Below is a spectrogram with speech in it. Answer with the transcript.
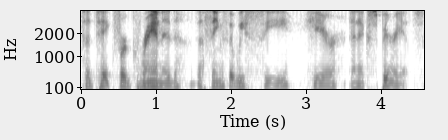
To take for granted the things that we see, hear, and experience.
